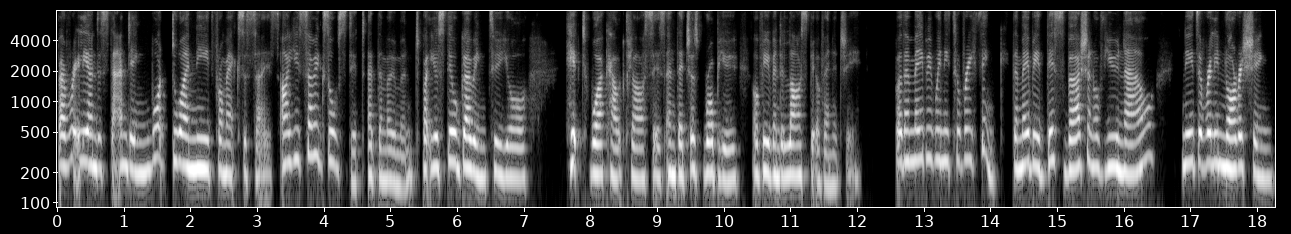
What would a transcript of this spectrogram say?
By really understanding what do I need from exercise? Are you so exhausted at the moment, but you're still going to your HIIT workout classes and they just rob you of even the last bit of energy? But then maybe we need to rethink. Then maybe this version of you now needs a really nourishing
